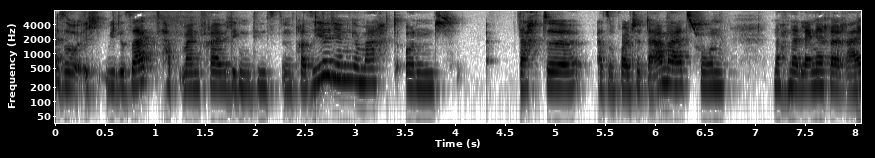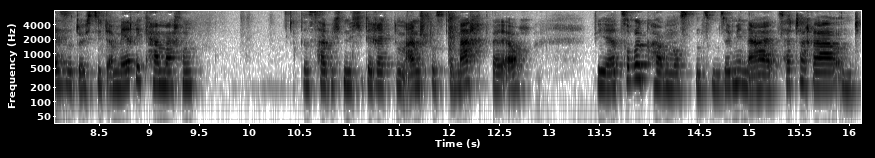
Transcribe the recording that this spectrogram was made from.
Also ich, wie gesagt, habe meinen Freiwilligendienst in Brasilien gemacht und dachte, also wollte damals schon noch eine längere Reise durch Südamerika machen. Das habe ich nicht direkt im Anschluss gemacht, weil auch wir zurückkommen mussten zum Seminar etc. Und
